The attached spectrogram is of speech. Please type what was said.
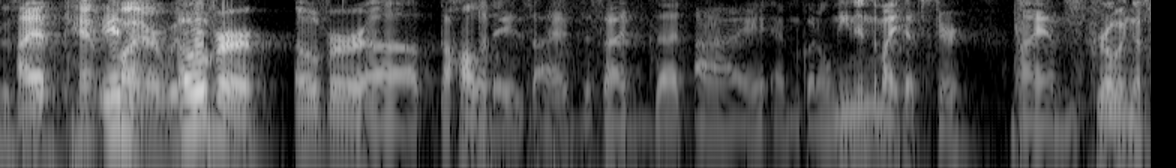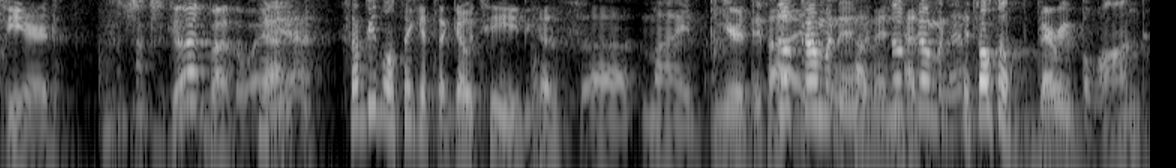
This is I the campfire in- whiskey. over over uh, the holidays. I have decided that I am going to lean into my hipster. I am growing a beard. This looks good, by the way. Yeah. Some people think it's a goatee because uh, my beard It's still sides coming in. come It's still coming in. It's also very blonde,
